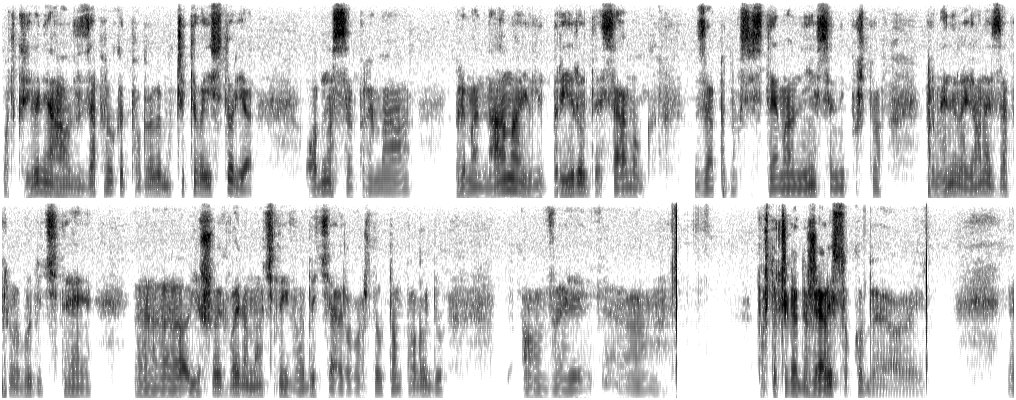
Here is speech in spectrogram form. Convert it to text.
otkriveni, a zapravo kad pogledamo čitava istorija odnosa prema, prema nama ili prirode samog zapadnog sistema nije se ni pošto promenila i ona je zapravo, budući da je uh, još uvijek vojna moćna i vodeća, možda u tom pogledu, ovaj, uh, pošto očigledno želi sukobe, ovaj, uh,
